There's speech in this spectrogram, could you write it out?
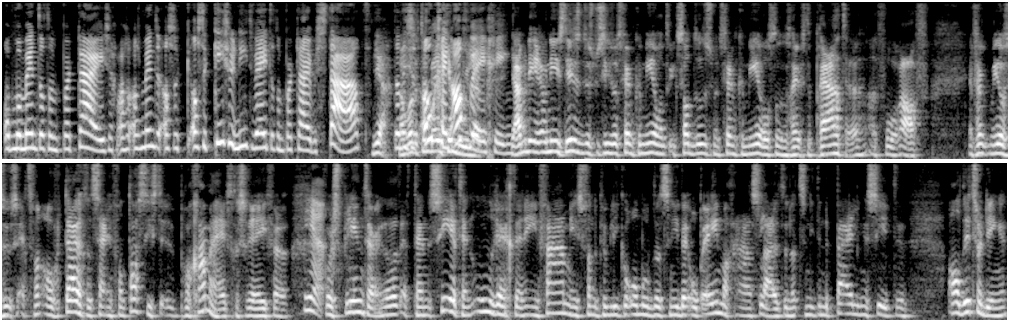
op het moment dat een partij, zeg maar, als, als, mensen, als, de, als de kiezer niet weet dat een partij bestaat, Ja, dan, is wordt het ook geen moeilijk. afweging. Ja, maar de ironie is, dit is dus precies wat Femke Merel... Want ik zat dus met Femke stond nog even te praten vooraf. En Femke Merel is dus echt van overtuigd dat zij een fantastisch programma heeft geschreven... Ja. voor Splinter. En dat het ten, zeer ten onrechte en infaam is van de publieke omroep dat ze niet bij op 1 mag aansluiten. Dat ze niet in de peilingen zit. En al dit soort dingen.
